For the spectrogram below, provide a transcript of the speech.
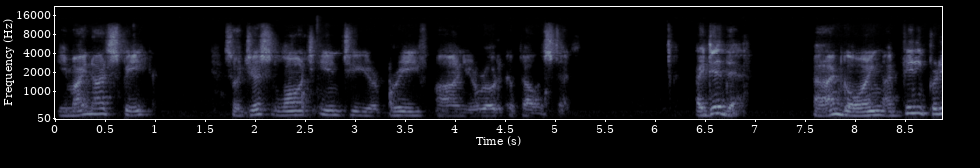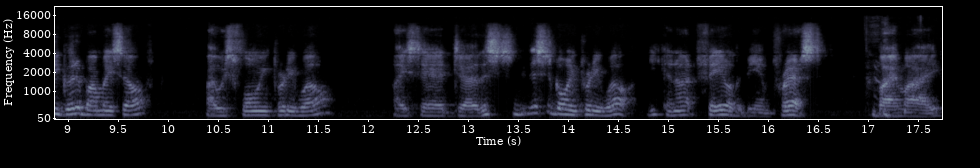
He might not speak. So just launch into your brief on your Rote Kapelle study. I did that. And I'm going, I'm feeling pretty good about myself. I was flowing pretty well. I said, uh, this, this is going pretty well. You cannot fail to be impressed by my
